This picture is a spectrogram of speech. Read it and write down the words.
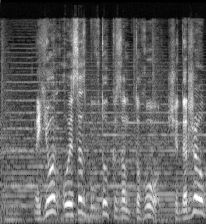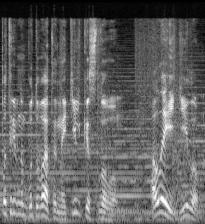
Легіон УСС був доказом того, що державу потрібно будувати не тільки словом, але й ділом.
